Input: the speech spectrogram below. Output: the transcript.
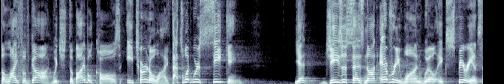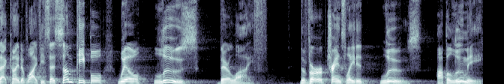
the life of God, which the Bible calls eternal life. That's what we're seeking. Yet Jesus says not everyone will experience that kind of life. He says some people will lose their life. The verb translated lose Apolumi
